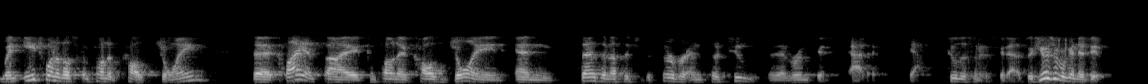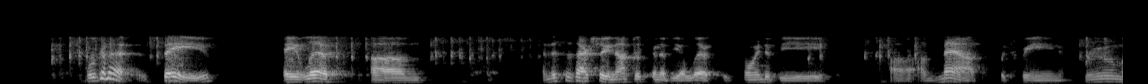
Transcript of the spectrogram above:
when each one of those components calls join, the client side component calls join and sends a message to the server, and so two uh, rooms get added two listeners could add. So here's what we're going to do. We're going to save a list, um, and this is actually not just going to be a list. It's going to be uh, a map between room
